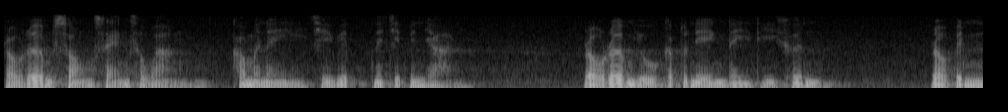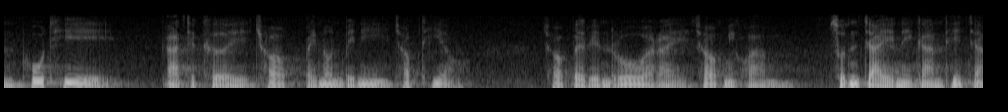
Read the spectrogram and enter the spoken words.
เราเริ่มส่องแสงสว่างเข้ามาในชีวิตในจิตวิญญาณ เราเริ่มอยู่กับตนเองได้ดีขึ้น เราเป็นผู้ที่อาจจะเคยชอบไปน่นไปนี่ชอบเที่ยว ชอบไปเรียนรู้อะไร ชอบมีความสนใจในการที่จะ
